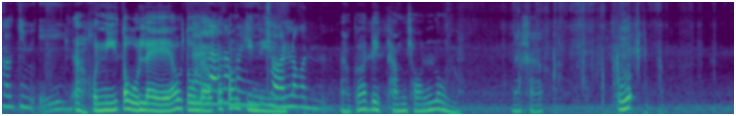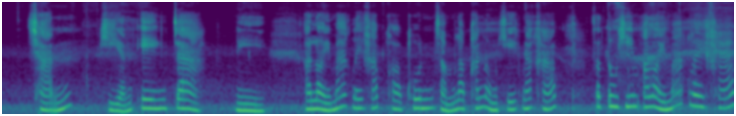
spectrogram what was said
เขากินเองอ้าวคนนี้โตแล้วโตแล้วก็ต้องกินเองช้อนหล่นอ้าวก็เด็กทำช้อนหล่นนะครับเออ ฉันเขียนเองจ้า นี่ อร่อยมากเลยครับ ขอบคุณสำหรับขนมเค้กนะครับ สตูครีมอร่อยมากเลยครับ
